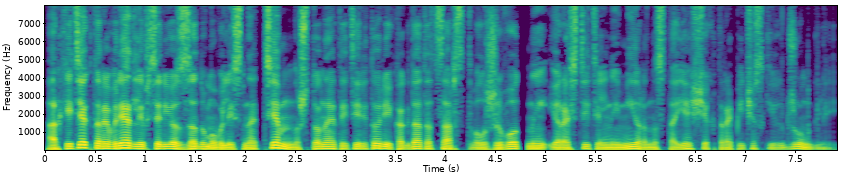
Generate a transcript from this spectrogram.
Архитекторы вряд ли всерьез задумывались над тем, что на этой территории когда-то царствовал животный и растительный мир настоящих тропических джунглей.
